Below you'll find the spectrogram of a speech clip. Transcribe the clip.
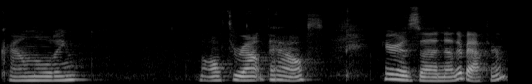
Crown molding all throughout the house. Here is another bathroom.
